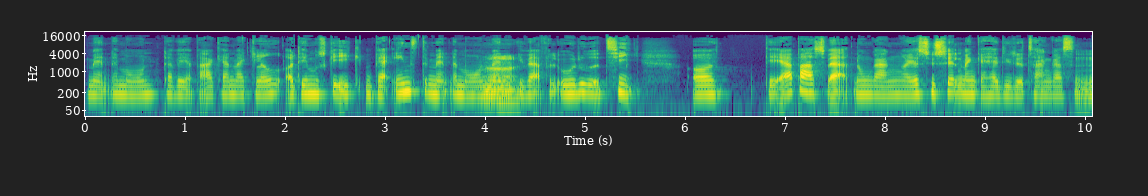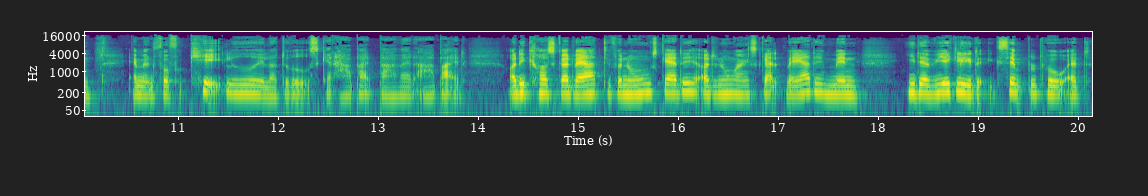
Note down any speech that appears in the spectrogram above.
mandag morgen, der vil jeg bare gerne være glad. Og det er måske ikke hver eneste mandag morgen, Nej. men i hvert fald 8 ud af 10. Og det er bare svært nogle gange, og jeg synes selv, man kan have de der tanker, sådan, at man får forkælet, eller du ved, skal et arbejde bare være et arbejde? Og det kan også godt være, at det for nogen skal det, og det nogle gange skal være det, men i er virkelig et eksempel på, at,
